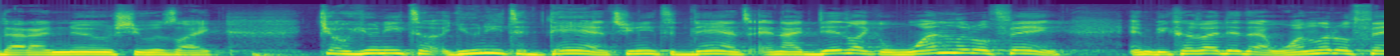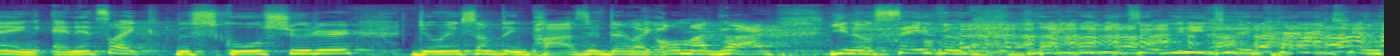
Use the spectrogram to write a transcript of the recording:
that I knew, she was like, "Yo, you need to, you need to dance, you need to dance." And I did like one little thing, and because I did that one little thing, and it's like the school shooter doing something positive. They're like, "Oh my god, you know, save him!" like we need to, we need to encourage him.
